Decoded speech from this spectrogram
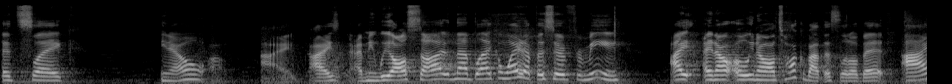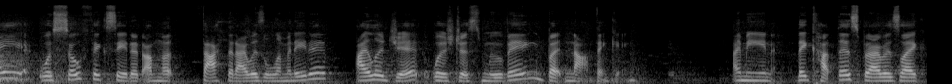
It's like, you know, I, I, I mean, we all saw it in that black and white episode for me. I, and I'll, oh, you know, I'll talk about this a little bit. I was so fixated on the fact that I was eliminated. I legit was just moving, but not thinking. I mean, they cut this, but I was like,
